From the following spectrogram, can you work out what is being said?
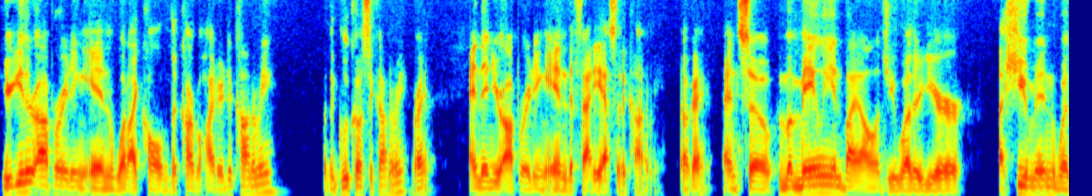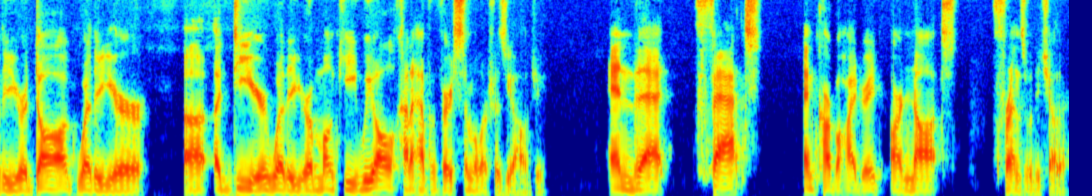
You're either operating in what I call the carbohydrate economy or the glucose economy, right? And then you're operating in the fatty acid economy. Okay, and so mammalian biology, whether you're a human, whether you're a dog, whether you're uh, a deer, whether you're a monkey, we all kind of have a very similar physiology, and that fat and carbohydrate are not friends with each other.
